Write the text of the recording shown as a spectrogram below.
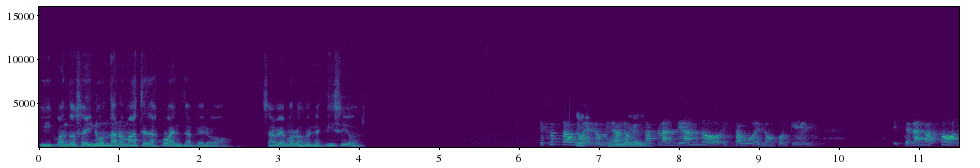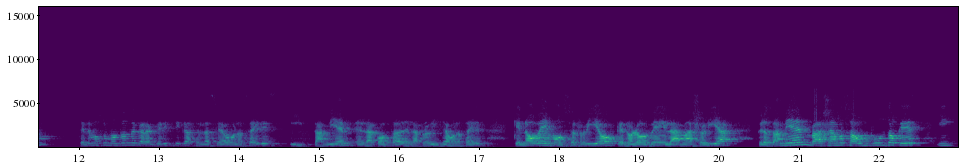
y cuando se inunda nomás te das cuenta, pero ¿sabemos los beneficios? Eso está bueno, mira, lo que estás planteando está bueno, porque es, tenés razón, tenemos un montón de características en la ciudad de Buenos Aires y también en la costa de la provincia de Buenos Aires, que no vemos el río, que no lo ve la mayoría, pero también vayamos a un punto que es, ¿y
